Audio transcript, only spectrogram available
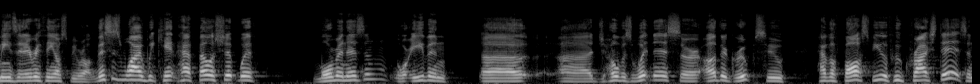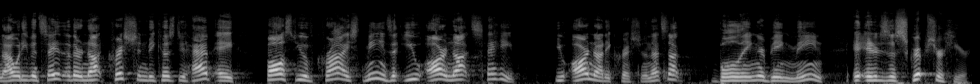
means that everything else will be wrong. This is why we can't have fellowship with Mormonism or even uh, uh, Jehovah's Witness or other groups who have a false view of who Christ is. And I would even say that they're not Christian because to have a false view of Christ means that you are not saved. You are not a Christian. And that's not bullying or being mean. it, it is a scripture here.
